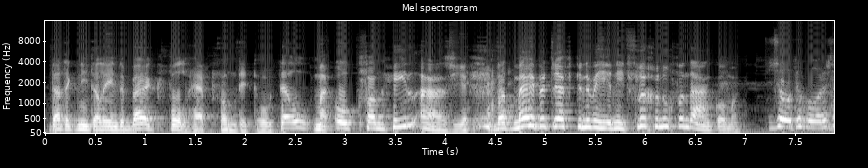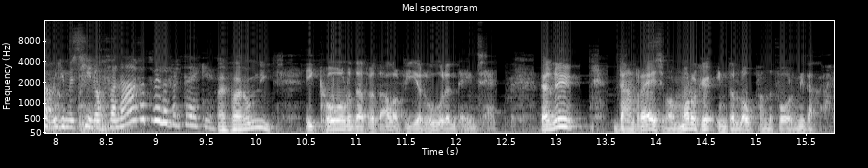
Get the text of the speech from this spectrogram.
Dat ik niet alleen de buik vol heb van dit hotel, maar ook van heel Azië. Wat mij betreft kunnen we hier niet vlug genoeg vandaan komen. Zo te horen zou je misschien nog vanavond willen vertrekken. En waarom niet? Ik hoor dat we het alle vier roerend eens zijn. Wel nu, dan reizen we morgen in de loop van de voormiddag af.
